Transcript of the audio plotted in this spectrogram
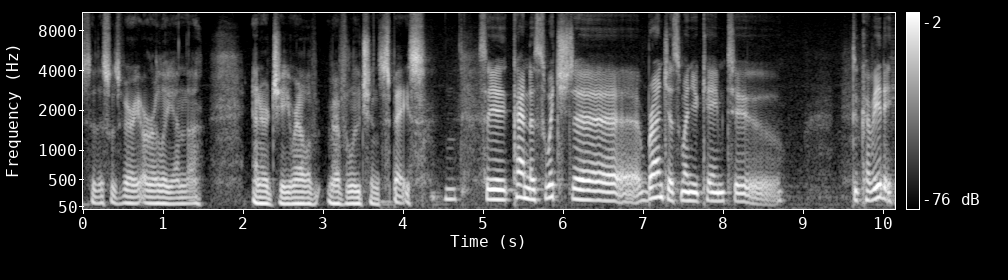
So this was very early in the energy revolution space. So you kind of switched uh, branches when you came to to Cavidi.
